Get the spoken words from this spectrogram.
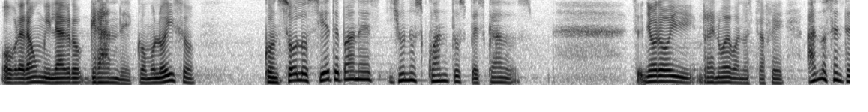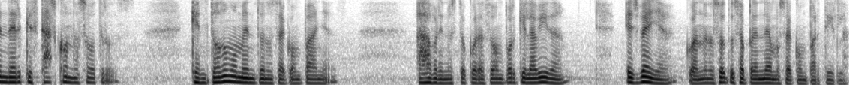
obrará un milagro grande, como lo hizo con solo siete panes y unos cuantos pescados. Señor, hoy renueva nuestra fe. Haznos entender que estás con nosotros, que en todo momento nos acompañas. Abre nuestro corazón porque la vida es bella cuando nosotros aprendemos a compartirla,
